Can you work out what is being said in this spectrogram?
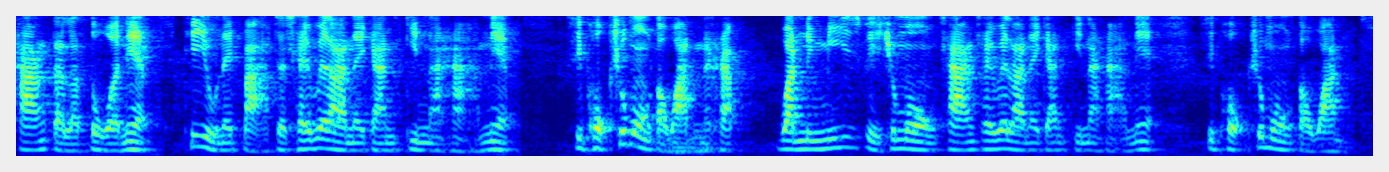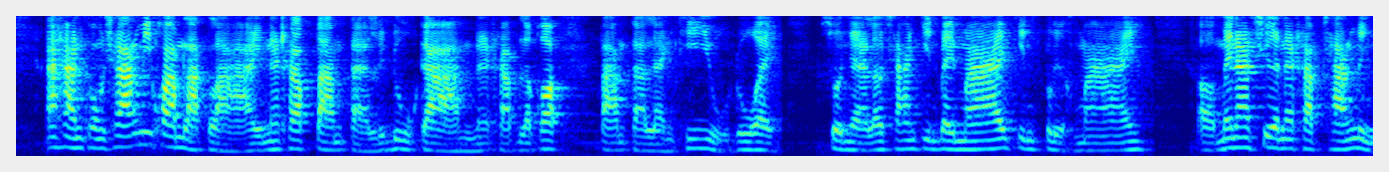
ช้างแต่ละตัวเนี่ยที่อยู่ในป่าจะใช้เวลาในการกินอาหารเนี่ย16 ชั่วโมงต่อวันนะครับ วันหนึ่งมี 24 ชั่วโมง ช้างใช้เวลาในการกินอาหารเนี่ย16 ชั่วโมงต่อวัน อาหารของช้างมีความหลากหลายนะครับ ตามแต่ฤดูกาลนะครับ แล้วก็ตามแต่แหล่งที่อยู่ด้วย ส่วนใหญ่แล้วช้างกินใบไม้ กินเปลือกไม้ไม่น่าเชื่อนะครับ ช้างหนึ่ง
